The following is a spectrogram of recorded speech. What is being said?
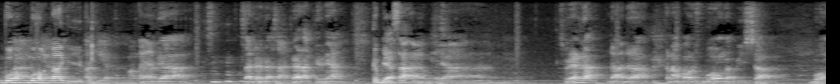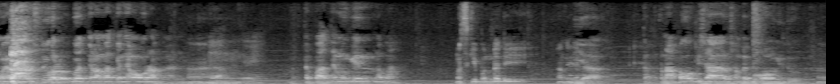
bohong-bohong Nah, lagi gitu. Lagi ya, makanya dia sadar nggak sadar akhirnya Kebiasaan. ya sebenarnya nggak nggak ada kenapa harus bohong nggak bisa bohong yang harus tuh kalau buat menyelamatkan nyawa orang kan Nah, Ya, ya, ya. tepatnya mungkin apa Meskipun dari anu ya. iya kenapa kok bisa harus sampai bohong gitu Hah,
